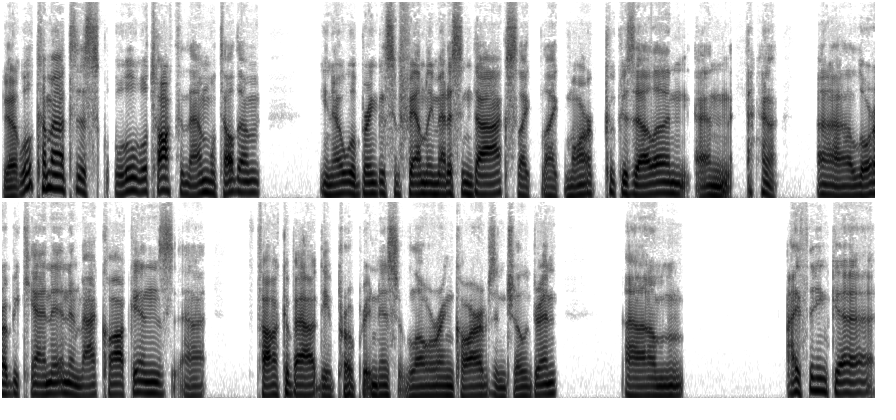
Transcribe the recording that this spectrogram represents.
Yeah. We'll come out to the school, we'll talk to them, we'll tell them, you know, we'll bring some family medicine docs like like Mark Cucuzzella and, and uh, Laura Buchanan and Matt Calkins, uh, talk about the appropriateness of lowering carbs in children um, I think, uh,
